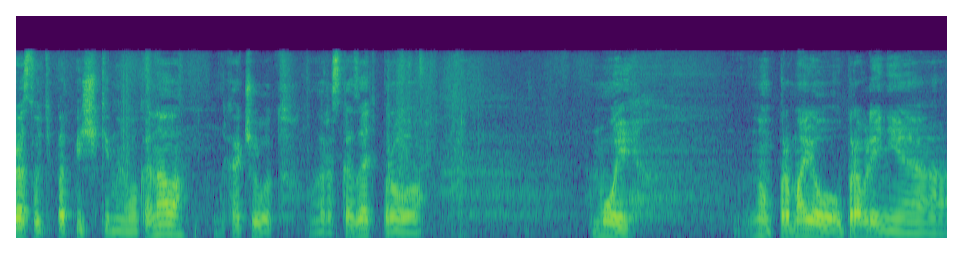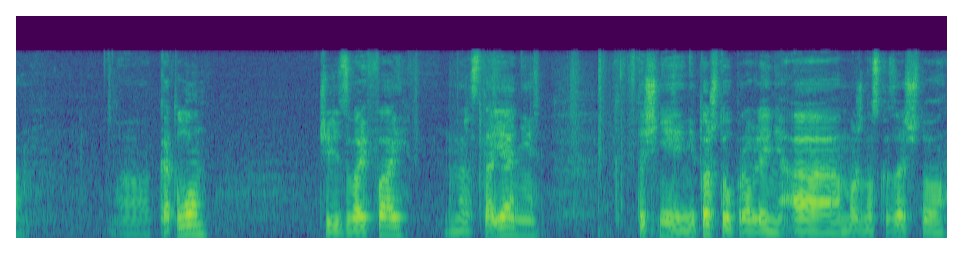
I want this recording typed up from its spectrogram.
Здравствуйте, подписчики моего канала. Хочу вот рассказать про мой, ну, про мое управление а, котлом через Wi-Fi на расстоянии. Точнее, не то, что управление, а можно сказать, что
